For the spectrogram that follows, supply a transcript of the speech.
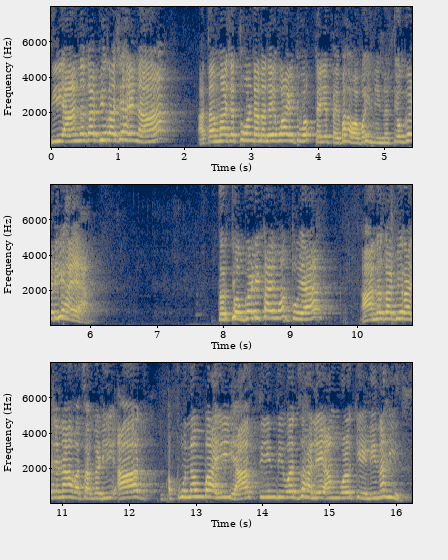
ती अनगा बिराजी आहे ना आता माझ्या तोंडाला लय वाईट वक्ता येत आहे भावा बहिणीनं. त्यो गडी हाया तर त्यो गडी काय म्हणतो या अनगा बिराजे नावाचा गडी. आज पूनमबाई आज तीन दिवस झाले आंघोळ केली नाहीस.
